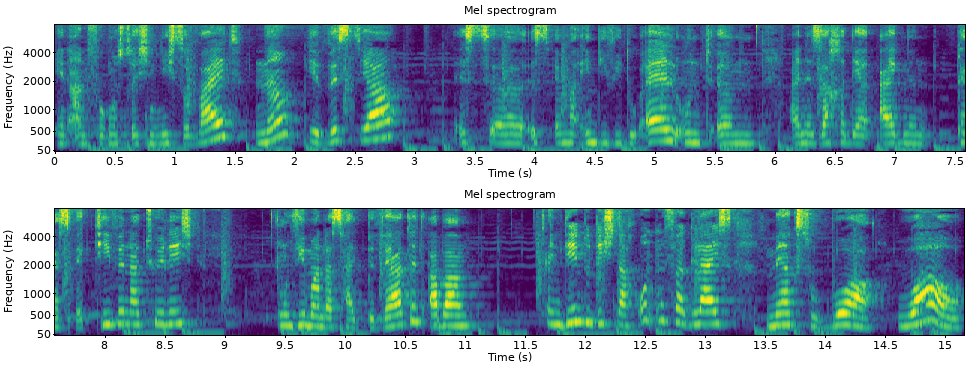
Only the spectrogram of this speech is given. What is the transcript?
In Anführungsstrichen nicht so weit, ne? Ihr wisst ja, es äh, ist immer individuell und ähm, eine Sache der eigenen Perspektive natürlich und wie man das halt bewertet, aber indem du dich nach unten vergleichst, merkst du, boah, wow,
